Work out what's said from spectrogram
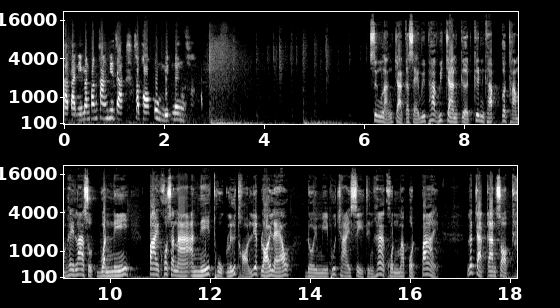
ค่ะแต่นี้มันค่อนข้างที่จะเฉพาะกลุ่มนิดนึงค่ะซึ่งหลังจากกระแสวิพากษ์วิจารณ์เกิดขึ้นครับ ก็ทำให้ล่าสุดวันนี้ ป้ายโฆษณาอันนี้ถูกรื้อถอนเรียบร้อยแล้ว โดยมีผู้ชาย 4-5 คนมาปลดป้าย และจากการสอบถ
